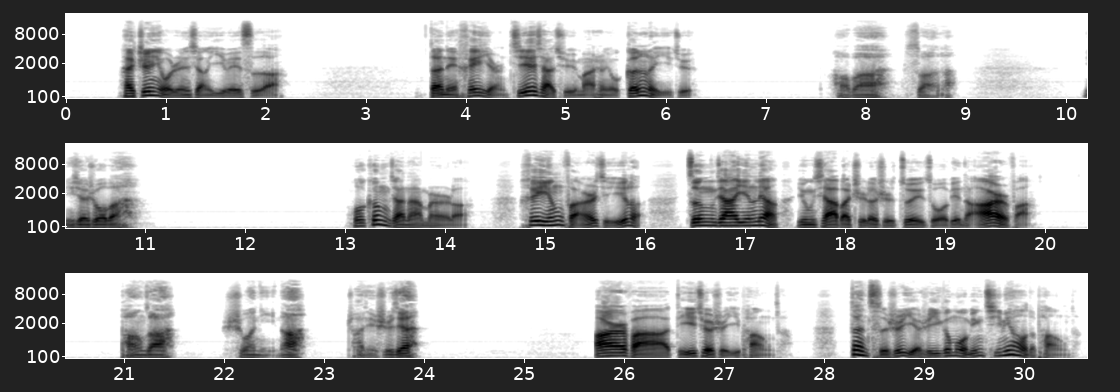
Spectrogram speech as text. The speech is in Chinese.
还真有人想一 v 四啊！但那黑影接下去马上又跟了一句：“好吧，算了，你先说吧。”我更加纳闷了，黑影反而急了，增加音量，用下巴指了指最左边的阿尔法：“胖子，说你呢，抓紧时间。”阿尔法的确是一胖子。但此时也是一个莫名其妙的胖子。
